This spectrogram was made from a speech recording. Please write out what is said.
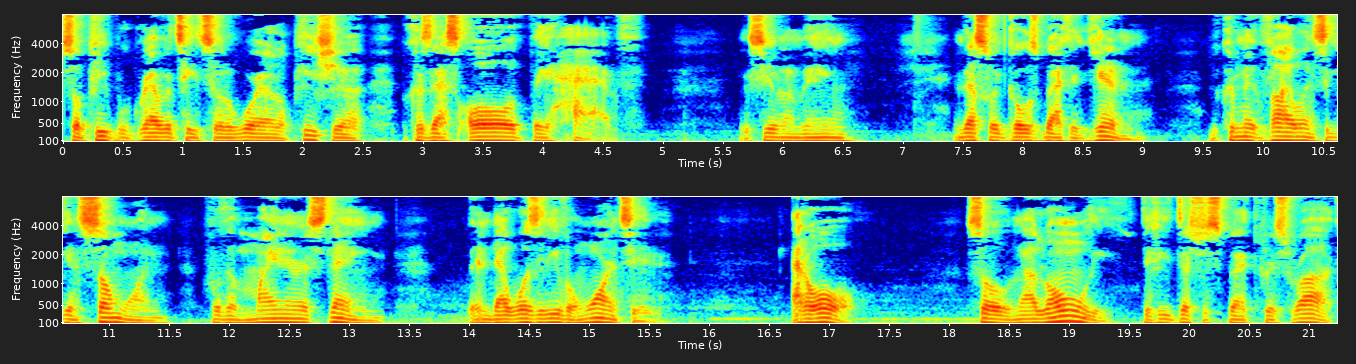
So people gravitate to the word alopecia because that's all they have. You see what I mean? And that's what goes back again. You commit violence against someone for the minorest thing, and that wasn't even warranted at all. So not only did he disrespect Chris Rock,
